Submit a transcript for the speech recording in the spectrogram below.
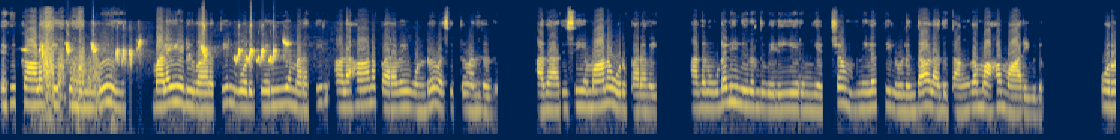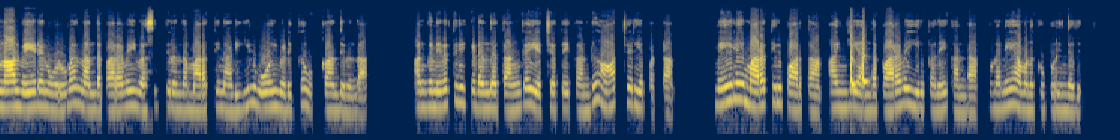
வெகு காலத்திற்கு முன்பு மலையடிவாரத்தில் ஒரு பெரிய மரத்தில் அழகான பறவை ஒன்று வசித்து வந்தது. அது அதிசயமான ஒரு பறவை. அதன் உடலில் இருந்து வெளியேறும் எச்சம் நிலத்தில் விழுந்தால் அது தங்கமாக மாறிவிடும். ஒரு நாள் வேடன் ஒருவன் அந்த பறவை வசித்திருந்த மரத்தின் அடியில் ஓய்வெடுக்க உட்கார்ந்திருந்தான். அங்கு நிலத்தில் கிடந்த தங்க எச்சத்தை கண்டு ஆச்சரியப்பட்டான். மேலே மரத்தில் பார்த்தான். அங்கே அந்த பறவை இருப்பதை கண்டான். உடனே அவனுக்கு புரிந்தது.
